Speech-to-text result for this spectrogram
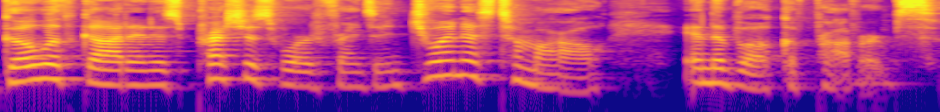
Go with God and His precious word, friends, and join us tomorrow in the book of Proverbs.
